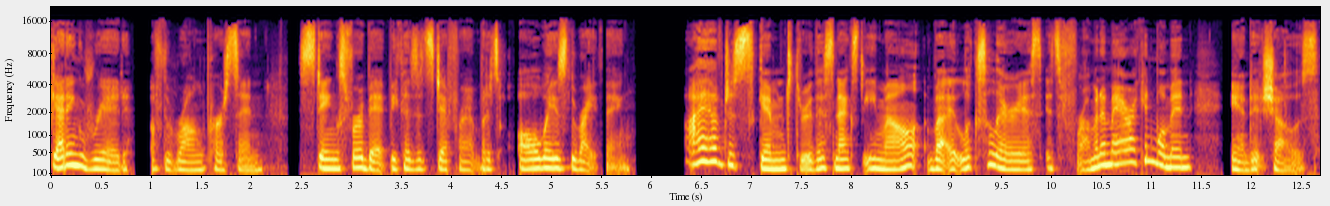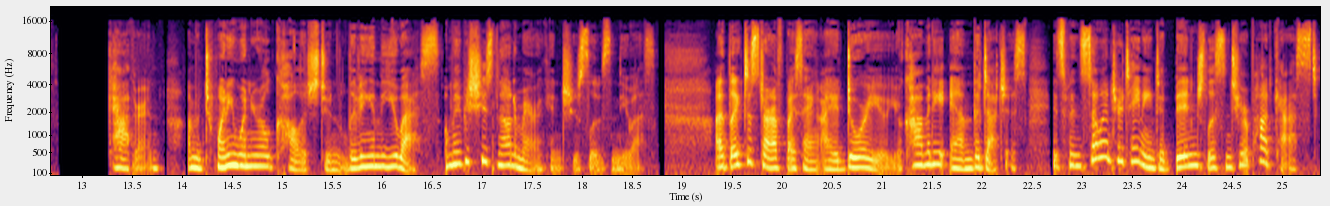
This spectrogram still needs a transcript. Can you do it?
Getting rid of the wrong person stings for a bit because it's different, but it's always the right thing. I have just skimmed through this next email, but it looks hilarious. It's from an American woman and it shows. Katherine, I'm a 21 year old college student living in the US. Or oh, maybe she's not American, she just lives in the US. I'd like to start off by saying I adore you, your comedy, and The Duchess. It's been so entertaining to binge listen to your podcast.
